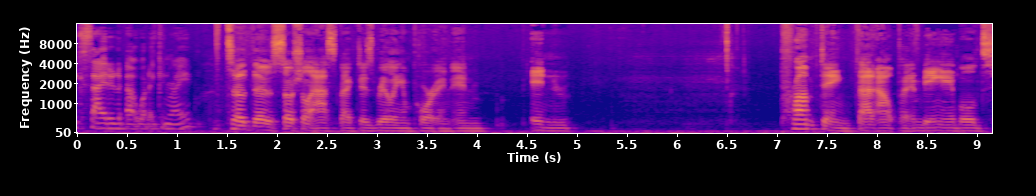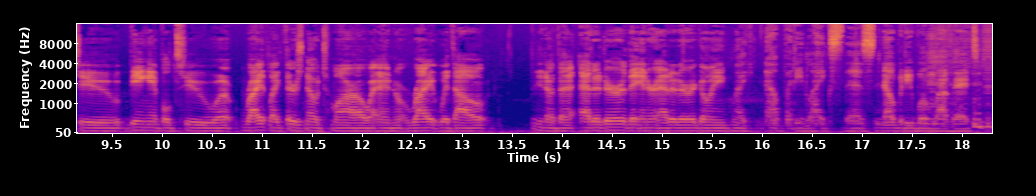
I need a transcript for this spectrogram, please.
excited about what I can write. So the social aspect is really important in in prompting that output and being able to being able to uh, write like there's no tomorrow and write without you know the editor the inner editor going like nobody likes this nobody will love it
